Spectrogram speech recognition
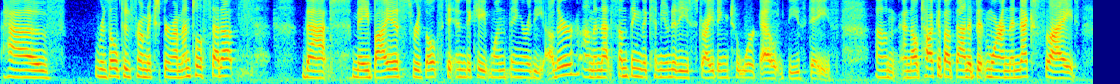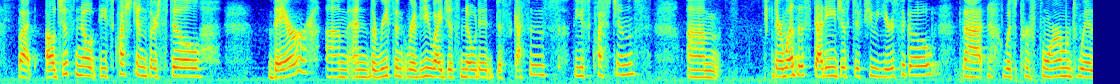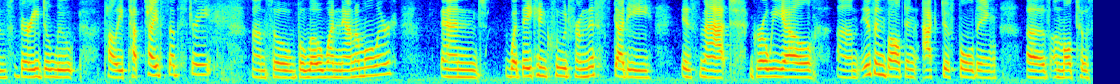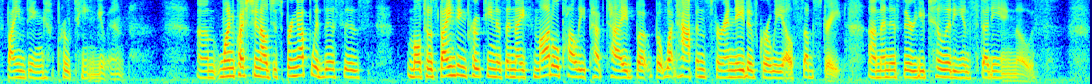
have resulted from experimental setups that may bias results to indicate one thing or the other. Um, and that's something the community is striving to work out these days. Um, and I'll talk about that a bit more on the next slide. But I'll just note these questions are still there. Um, and the recent review I just noted discusses these questions. Um, there was a study just a few years ago that was performed with very dilute polypeptide substrate, um, so below one nanomolar. And what they conclude from this study is that GROEL um, is involved in active folding of a maltose binding protein mutant. Um, one question I'll just bring up with this is maltose binding protein is a nice model polypeptide, but, but what happens for a native GROEL substrate? Um, and is there utility in studying those?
